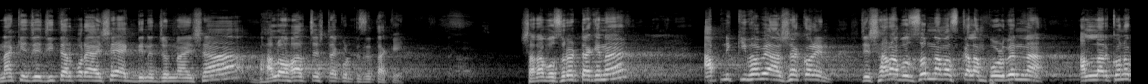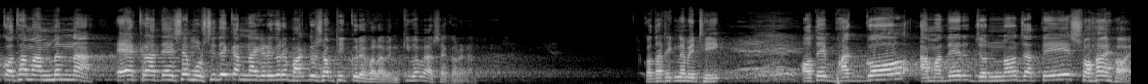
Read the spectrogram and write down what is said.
নাকি যে জিতার পরে আয়সা একদিনের জন্য আয়সা ভালো হওয়ার চেষ্টা করতেছে তাকে? সারা বছরেরটাকে না? আপনি কীভাবে আশা করেন যে সারা বছর নামাজ কালাম পড়বেন না আল্লাহর কোনো কথা মানবেন না। এক রাতে এসে মসজিদে কান্নাকাটি করে ভাগ্য সব ঠিক করে ফেলাবেন। কীভাবে আশা করেন? কথা ঠিক না ঠিক? অতএব ভাগ্য আমাদের জন্য যাতে সহায় হয়।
